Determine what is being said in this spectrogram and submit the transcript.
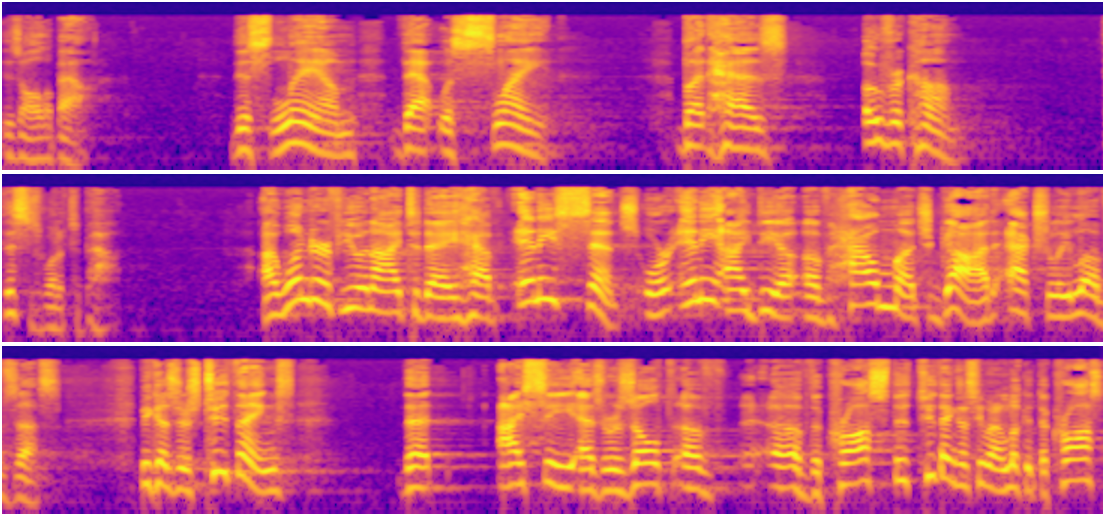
is all about. This lamb that was slain, but has overcome. This is what it's about. I wonder if you and I today have any sense or any idea of how much God actually loves us. Because there's two things that I see as a result of, of the cross. The two things I see when I look at the cross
